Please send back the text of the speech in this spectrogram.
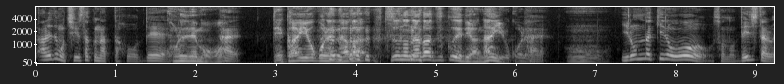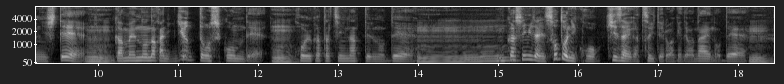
あれでも小さくなった方でえこれでも、はい。でかいよこれ。長 普通の長机ではないよこれ、はい。うん、いろんな機能をそのデジタルにして、うん。画面の中にギュッて押し込んで、うん。こういう形になってるのでうー、ん。昔みたいに外にこう機材がついてるわけではないので、うん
